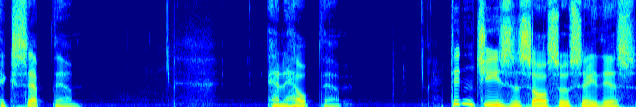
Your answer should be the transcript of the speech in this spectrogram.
accept them and help them. Didn't Jesus also say this?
